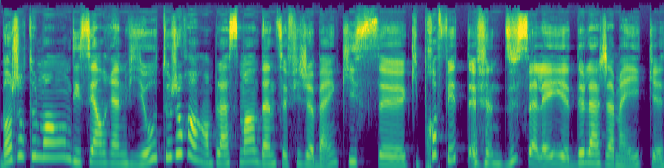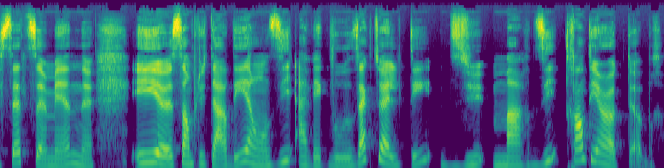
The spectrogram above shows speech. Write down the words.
Bonjour tout le monde, ici Andréane Villot, toujours en remplacement d'Anne-Sophie Jobin qui, profite du soleil de la Jamaïque cette semaine. Et euh, sans plus tarder, allons-y avec vos actualités du mardi 31 octobre.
